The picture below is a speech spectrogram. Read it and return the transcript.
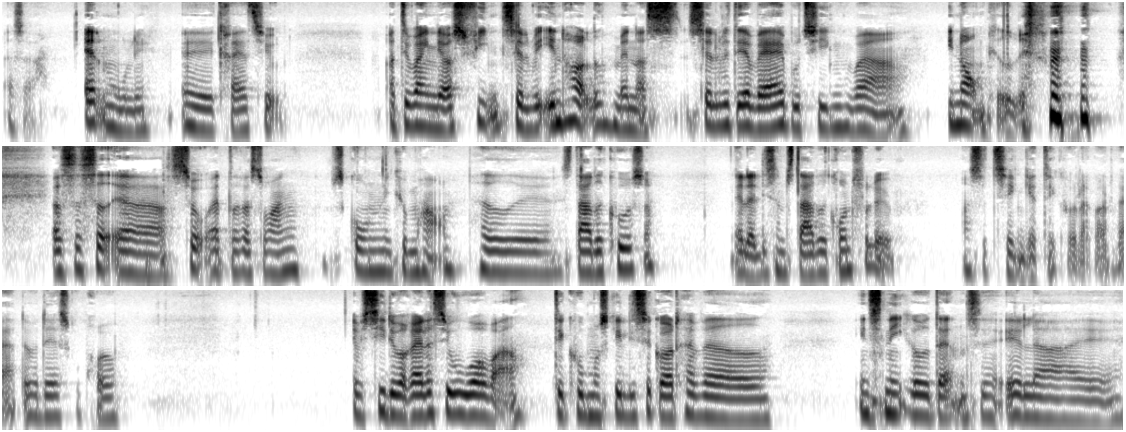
altså alt muligt øh, kreativt. Og det var egentlig også fint, selve indholdet, men også selve det at være i butikken var enormt kedeligt. Og så sad jeg og så, at restaurantskolen i København havde øh, startet kurser, eller ligesom startet grundforløb. Og så tænkte jeg, at det kunne da godt være, det var det, jeg skulle prøve. Jeg vil sige, det var relativt uovervejet. Det kunne måske lige så godt have været en snekeruddannelse, eller øh,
